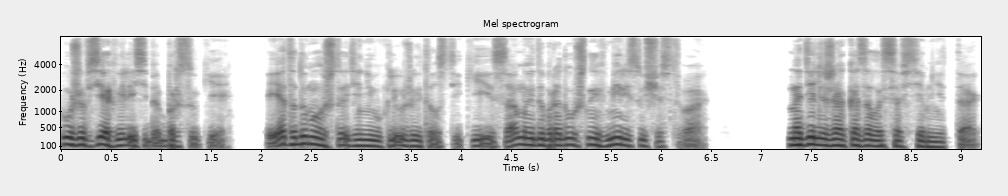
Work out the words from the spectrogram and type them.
Хуже всех вели себя барсуки. Я-то думал, что эти неуклюжие толстяки — самые добродушные в мире существа. На деле же оказалось совсем не так.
